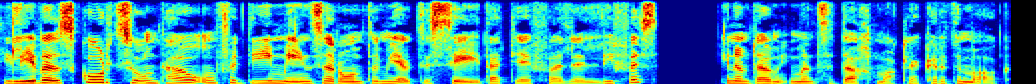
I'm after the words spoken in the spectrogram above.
Die lewe is kort, so onthou om vir die mense rondom jou te sê dat jy vir hulle lief is en om iemand se dag makliker te maak.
